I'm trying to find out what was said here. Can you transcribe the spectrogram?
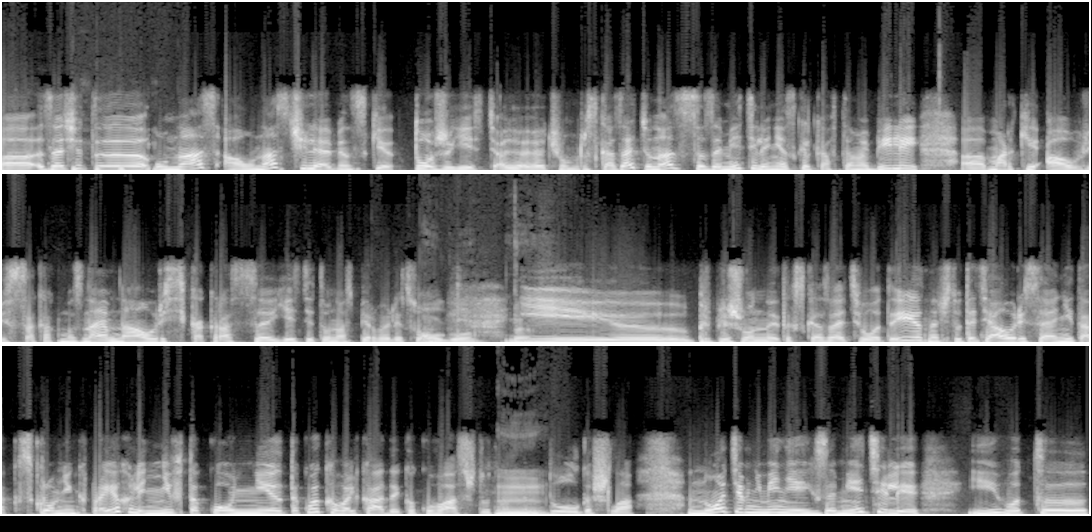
А, Значит, э, у нас, а у нас в Челябинске тоже есть о о чем рассказать. У нас заметили несколько автомобилей а, марки Аурис. А как мы знаем, на Аурисе как раз э, ездит у нас первое лицо. Ого. Да. и э, приближенные, так сказать. Вот. И, значит, вот эти аурисы, они так скромненько проехали, не в тако, не такой кавалькадой, как у вас, что Мгм. долго шла. Но, тем не менее, их заметили. И вот, э,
